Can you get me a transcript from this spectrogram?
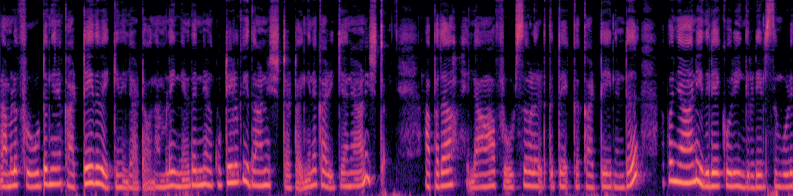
നമ്മൾ ഫ്രൂട്ട് ഇങ്ങനെ കട്ട് ചെയ്ത് വെക്കുന്നില്ല കേട്ടോ. നമ്മൾ ഇങ്ങനെ തന്നെയാണ്. കുട്ടികൾക്ക് ഇതാണ് ഇഷ്ടം കേട്ടോ. ഇങ്ങനെ കഴിക്കാനാണ് ഇഷ്ടം. അപ്പോൾ അതാ എല്ലാ ഫ്രൂട്ട്സുകളും എടുത്തിട്ടൊക്കെ കട്ട് ചെയ്യുന്നുണ്ട്. അപ്പോൾ ഞാൻ ഇതിലേക്ക് ഒരു ഇൻഗ്രീഡിയൻസും കൂടി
